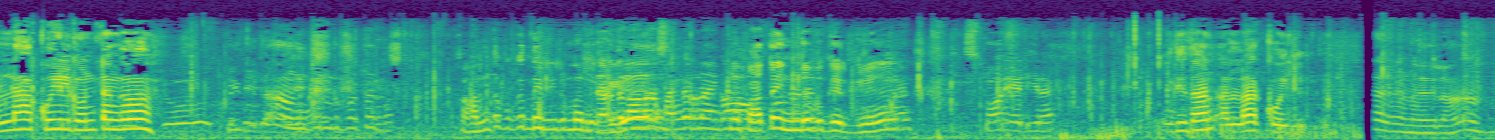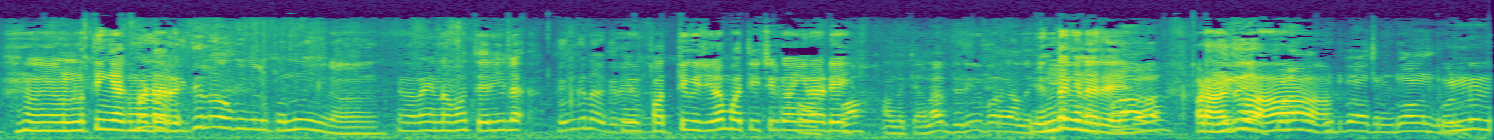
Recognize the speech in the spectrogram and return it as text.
அல்லா கோயிலுக்கு வந்துட்டாங்க. அந்த பக்கம் தெரியுற மாதிரி இருக்கு. பார்த்தா இந்த பக்கம் இருக்கு. இதுதான் அல்லா கோயில். ஒன்னத்தையும் கேட்க மாட்டாரு. இதெல்லாம் அவங்களுக்கு பண்ணுவாங்களா? இதெல்லாம் என்னமோ தெரியல. எங்க பத்தி குச்சிலாம் பத்தி வச்சிருக்காங்கடா டே அந்த கிணறு தெரியுது பாருங்க அந்த எந்த கிணறு? அட அதுவா? விடுவாங்க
